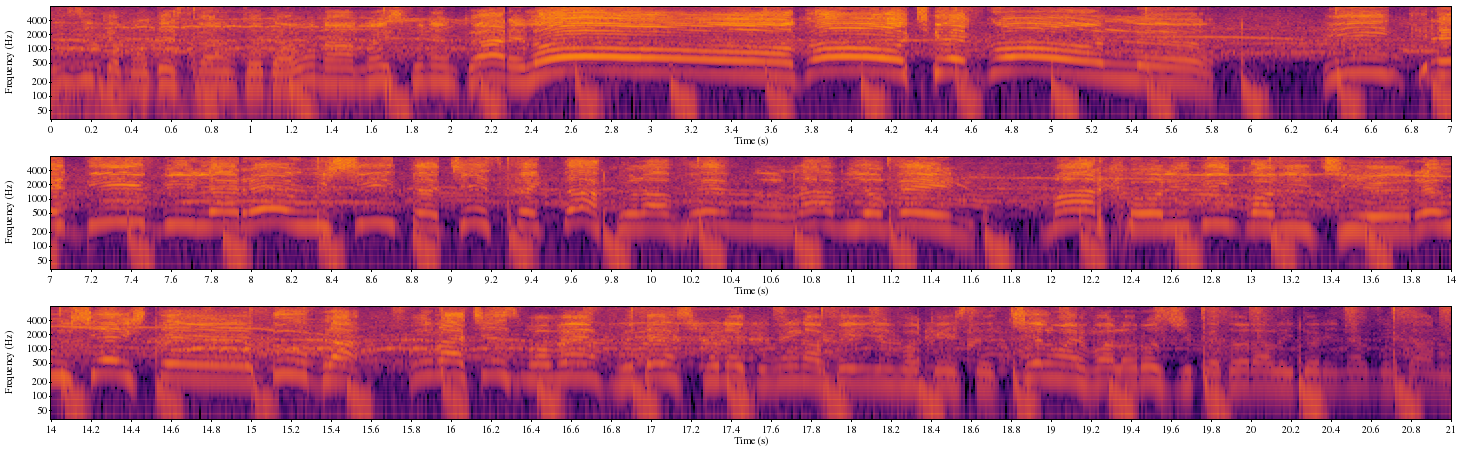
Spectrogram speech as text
fizică, modest ca întotdeauna. Noi spunem că are loc! Oh, ce gol! Incredibilă reușită! Ce spectacol avem la Mioveni! Marco Libincovici reușește dubla. În acest moment putem spune cu mâna pe inimă că este cel mai valoros jucător al lui Dorinel Buntanu.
